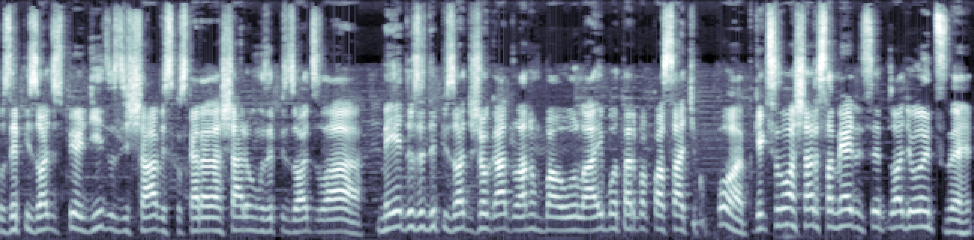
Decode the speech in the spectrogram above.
Os episódios perdidos de Chaves, que os caras acharam uns episódios lá, meia dúzia de episódios jogados lá num baú lá e botaram pra passar. Tipo, porra, por que, que vocês não acharam essa merda desse episódio antes, né?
